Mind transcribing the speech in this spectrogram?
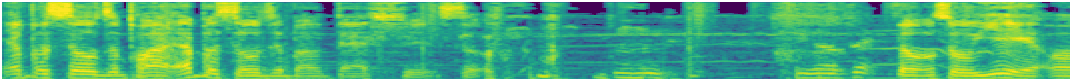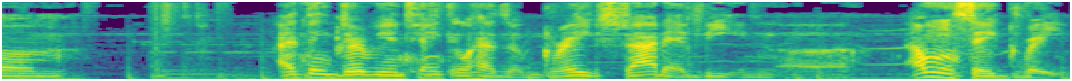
episodes upon episodes about that shit. So, Mhm. you know what I'm saying? so, so yeah. Um, I think Derevyanchenko has a great shot at beating. Uh, I won't say great.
